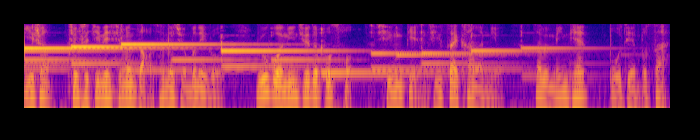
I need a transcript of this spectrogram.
以上就是今天新闻早餐的全部内容。如果您觉得不错，请点击再看按钮。咱们明天不见不散。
